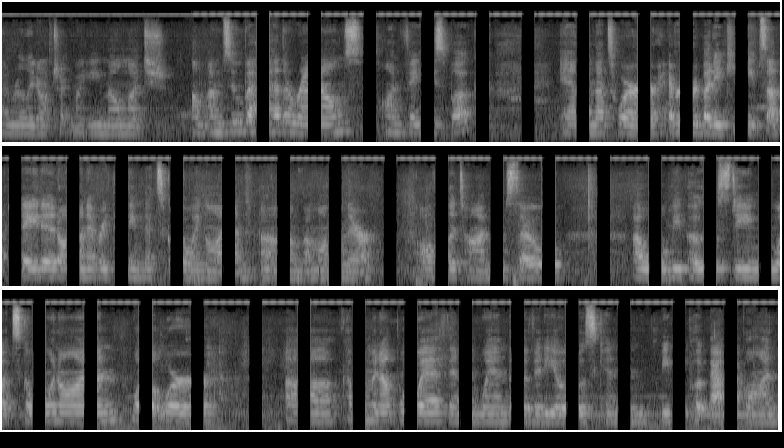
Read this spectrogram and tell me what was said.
I really don't check my email much. Um, I'm Zumba Heather Rounds on Facebook. And that's where everybody keeps updated on everything that's going on. Um, I'm on there all the time. So I will be posting what's going on what we're uh, coming up with and when the videos can be put back on.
